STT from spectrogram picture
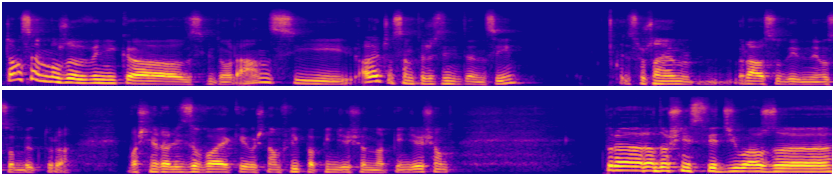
czasem może wynika z ignorancji, ale czasem też z intencji. Słyszałem raz od jednej osoby, która właśnie realizowała jakiegoś tam flipa 50 na 50 która radośnie stwierdziła, że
